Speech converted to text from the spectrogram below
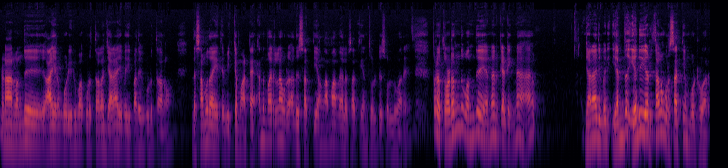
நான் வந்து ஆயிரம் கோடி ரூபாய் கொடுத்தாலும் ஜனாதிபதி பதவி கொடுத்தாலும் இந்த சமுதாயத்தை விற்க மாட்டேன். அந்த மாதிரிலாம் ஒரு அது சத்தியம் அவங்க அம்மா மேலே சத்தியம்னு சொல்லிட்டு சொல்லுவார். அப்புறம் தொடர்ந்து வந்து என்னன்னு கேட்டிங்கன்னா ஜனாதிபதி எந்த எது எடுத்தாலும் ஒரு சத்தியம் போட்டுருவார்.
